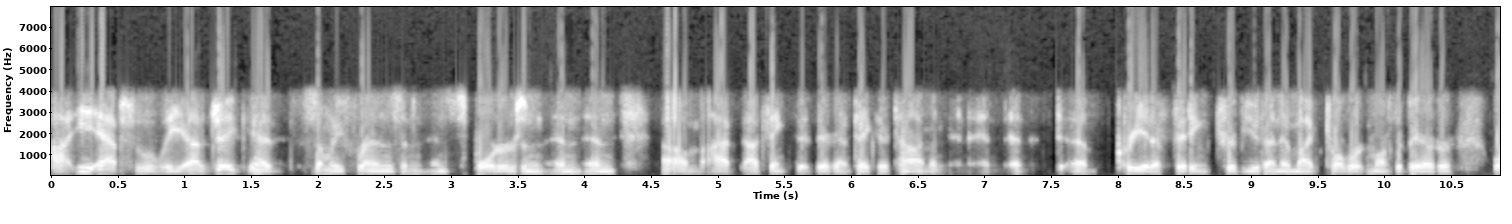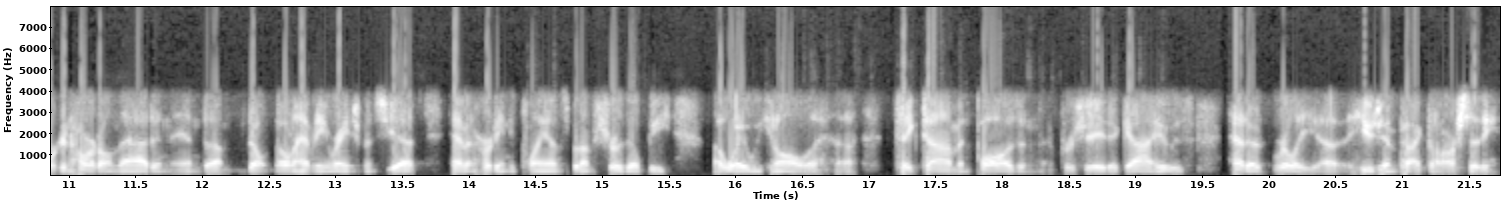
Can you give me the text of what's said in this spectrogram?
Uh, yeah, absolutely. Uh, Jake had so many friends and, and supporters, and and and um, I, I think that they're going to take their time and and, and uh, create a fitting tribute. I know Mike Tolbert and Martha Barrett are working hard on that, and and um, don't don't have any arrangements yet. Haven't heard any plans, but I'm sure there'll be a way we can all uh, take time and pause and appreciate a guy who has had a really uh, huge impact on our city.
